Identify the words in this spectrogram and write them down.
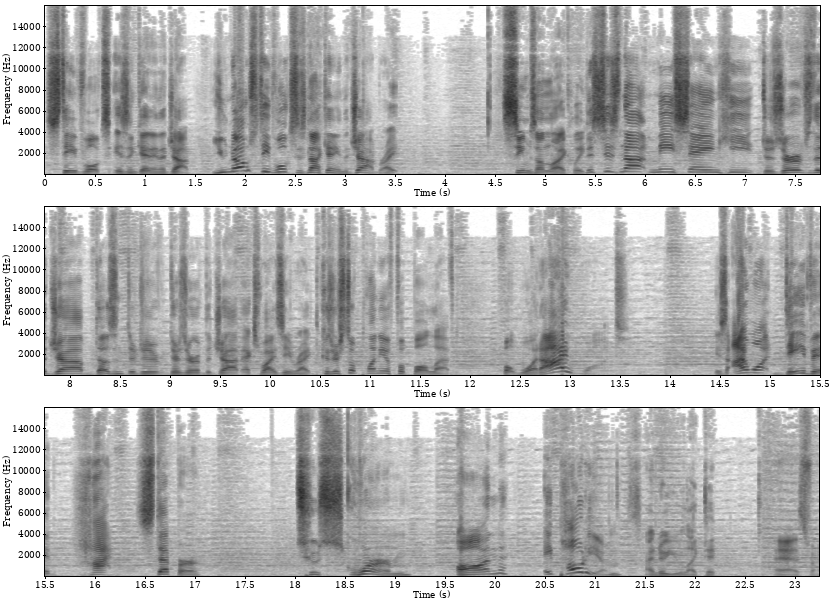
Steve Wilks isn't getting the job. You know, Steve Wilks is not getting the job, right? Seems unlikely. This is not me saying he deserves the job, doesn't de- deserve the job, XYZ, right? Because there's still plenty of football left. But what I want is I want David Hot Stepper to squirm on a podium. I knew you liked it. Yeah, that's fine.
